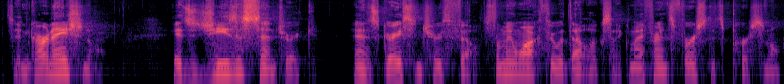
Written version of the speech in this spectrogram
it's incarnational, it's Jesus centric, and it's grace and truth filled. So, let me walk through what that looks like. My friends, first, it's personal.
